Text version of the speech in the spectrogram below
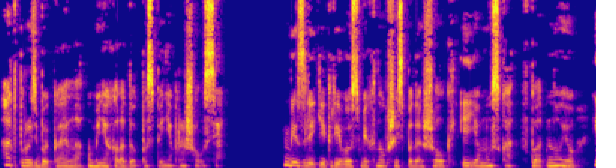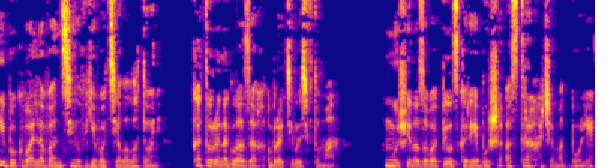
От просьбы Кайла у меня холодок по спине прошелся. Безликий, криво усмехнувшись, подошел к Иямуска вплотную и буквально вонзил в его тело ладонь, которая на глазах обратилась в туман. Мужчина завопил скорее больше от страха, чем от боли,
